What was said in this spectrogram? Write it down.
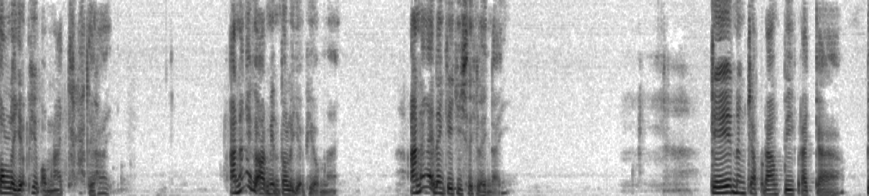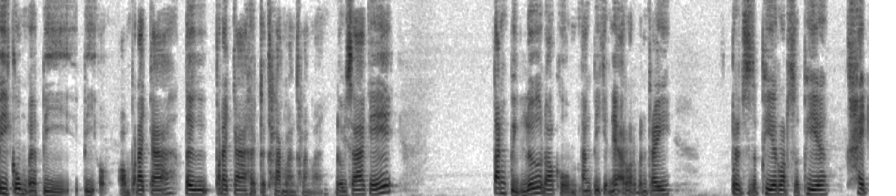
តលយៈភាពអំណាចខ្លះទៅហើយអាហ្នឹងឯងវាអត់មានតលយៈភាពអំណាចអាហ្នឹងឯងដែលគេជីសេះលែងដៃគេនឹងចាប់ផ្ដើមពីផ្ដាច់ការពីគុំពីពី អំផ្ដាច់ការទៅផ្ដាច់ការហិតទៅខ្លាំងឡើងខ្លាំងឡើងដោយសារគេ តាំងពីលើដល់ក្រោមតាំងពីគណៈរដ្ឋមន្ត្រីព្រឹទ្ធសភារដ្ឋសភាខេត្ត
